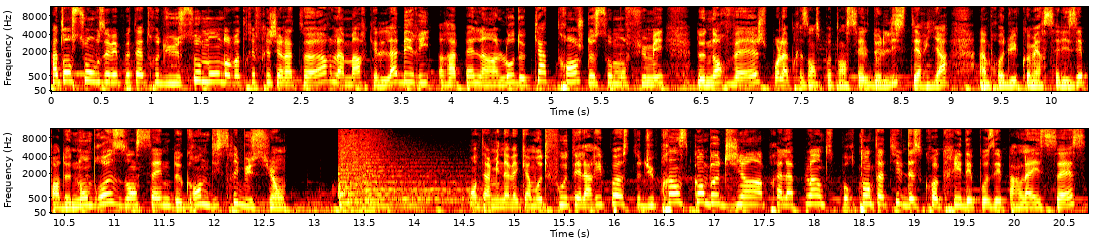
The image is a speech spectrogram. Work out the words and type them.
Attention, vous avez peut-être du saumon dans votre réfrigérateur. La marque Laberry rappelle un lot de quatre tranches de saumon fumé de Norvège pour la présence potentielle de l'hystéria, un produit commercialisé par de nombreuses enseignes de grande distribution. On termine avec un mot de foot et la riposte du prince cambodgien après la plainte pour tentative d'escroquerie déposée par l'ASS.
